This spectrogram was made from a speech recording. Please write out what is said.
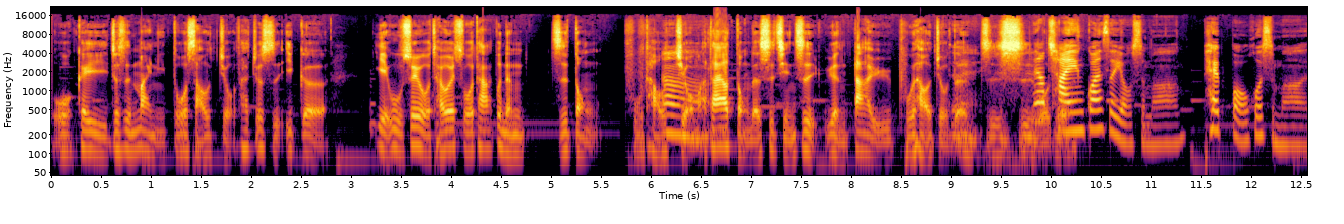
我可以就是卖你多少酒，它就是一个业务，所以我才会说它不能只懂葡萄酒嘛，他、嗯、要懂的事情是远大于葡萄酒的知识。那察言观色有什么 pebble 或什么？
